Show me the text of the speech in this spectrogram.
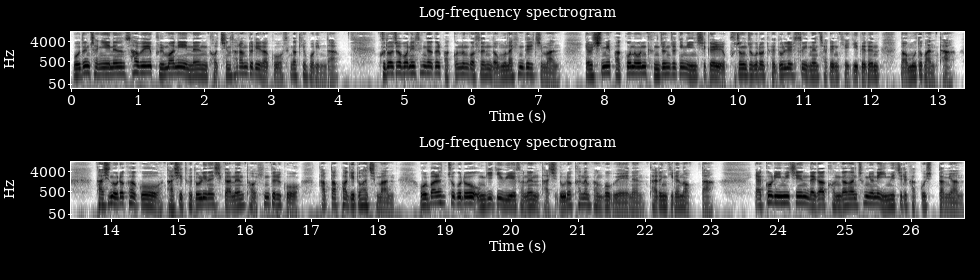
모든 장애인은 사회에 불만이 있는 거친 사람들이라고 생각해버린다. 굳어져 버린 생각을 바꾸는 것은 너무나 힘들지만 열심히 바꿔놓은 긍정적인 인식을 부정적으로 되돌릴 수 있는 작은 계기들은 너무도 많다. 다시 노력하고 다시 되돌리는 시간은 더 힘들고 답답하기도 하지만 올바른 쪽으로 옮기기 위해서는 다시 노력하는 방법 외에는 다른 길은 없다. 약골 이미지인 내가 건강한 청년의 이미지를 갖고 싶다면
